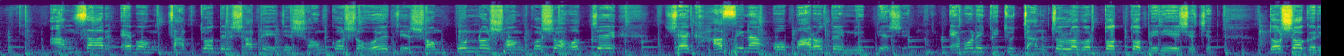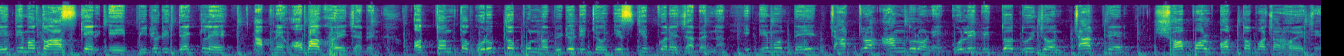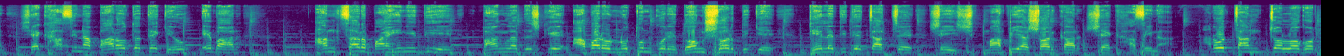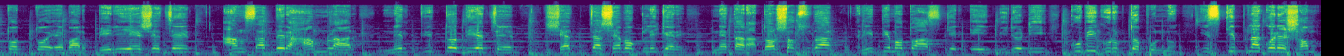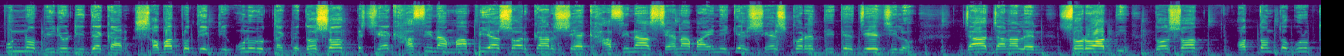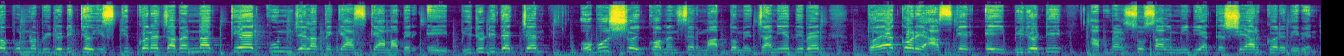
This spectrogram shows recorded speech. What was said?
আনসার এবং ছাত্রদের সাথে যে সংঘর্ষ হয়েছে, সম্পূর্ণ সংঘর্ষ হচ্ছে শেখ হাসিনা ও ভারতের নির্দেশে। এমনই কিছু চাঞ্চল্যকর তত্ত্ব বেরিয়ে এসেছে। দর্শক, রীতিমতো আজকের এই ভিডিওটি দেখলে আপনি অবাক হয়ে যাবেন। অত্যন্ত গুরুত্বপূর্ণ ভিডিওটি কেউ স্কিপ করে যাবেন না। ইতিমধ্যেই ছাত্র আন্দোলনে গুলিবিদ্ধ দুইজন ছাত্রের সফল অর্থপ্রচার হয়েছে। শেখ হাসিনা ভারত থেকেও এবার আনসার বাহিনী দিয়ে বাংলাদেশকে আবারও নতুন করে ধ্বংসর দিকে ঢেলে দিতে চাচ্ছে সেই মাফিয়া সরকার শেখ হাসিনা। আরও চাঞ্চল্যকর তত্ত্ব এবার বেরিয়ে এসেছে। আনসারদের হামলার নেতৃত্ব দিয়েছে স্বেচ্ছাসেবক লীগের নেতারা। দর্শক শ্রোতা, রীতিমতো আজকের এই ভিডিওটি খুবই গুরুত্বপূর্ণ। স্কিপ না করে সম্পূর্ণ ভিডিওটি দেখার সবার প্রতি একটি অনুরোধ থাকবে। দর্শক, শেখ হাসিনা মাফিয়া সরকার শেখ হাসিনা সেনাবাহিনীকে শেষ করে দিতে চেয়েছিল, যা জানালেন সোরোয়াদ্দি দর্শক, অত্যন্ত গুরুত্বপূর্ণ ভিডিওটি কেউ স্কিপ করে যাবেন না। কে কোন জেলা থেকে আজকে আমাদের এই ভিডিওটি দেখছেন, অবশ্যই কমেন্টসের মাধ্যমে জানিয়ে দিবেন। দয়া করে আজকের এই ভিডিওটি আপনার সোশ্যাল মিডিয়াতে শেয়ার করে দিবেন।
